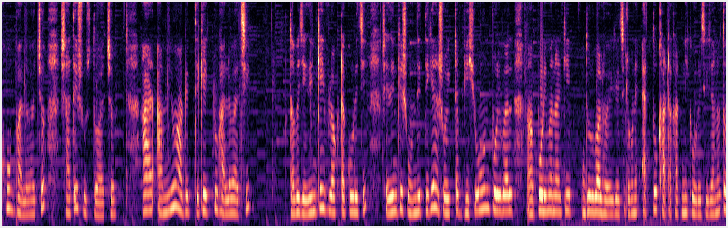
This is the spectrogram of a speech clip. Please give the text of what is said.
খুব ভালো আছো, সাথে সুস্থ আছো। আর আমিও আগের থেকে একটু ভালো আছি। তবে যেদিনকেই ব্লগটা করেছি, সেদিনকে সন্ধ্যের দিকে না শরীরটা ভীষণ পরিমাণ পরিমাণ আর কি দুর্বল হয়ে গেছিল। মানে এত খাটাখাটনি করেছি, জানো তো?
